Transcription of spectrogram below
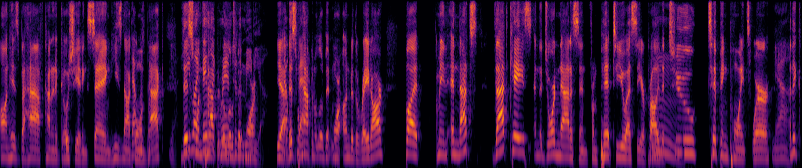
on his behalf, kind of negotiating, saying he's not that going back. Yeah. This like, one happened like a little bit more. Yeah, that this one bad. happened a little bit more under the radar. But I mean, and that's that case and the Jordan Addison from Pitt to USC are probably mm. the two tipping points where yeah. I think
